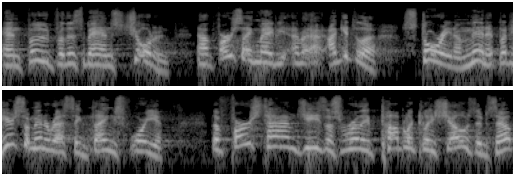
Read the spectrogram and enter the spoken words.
and food for this man's children. Now, first thing maybe, I get to the story in a minute, but here's some interesting things for you. The first time Jesus really publicly shows himself,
